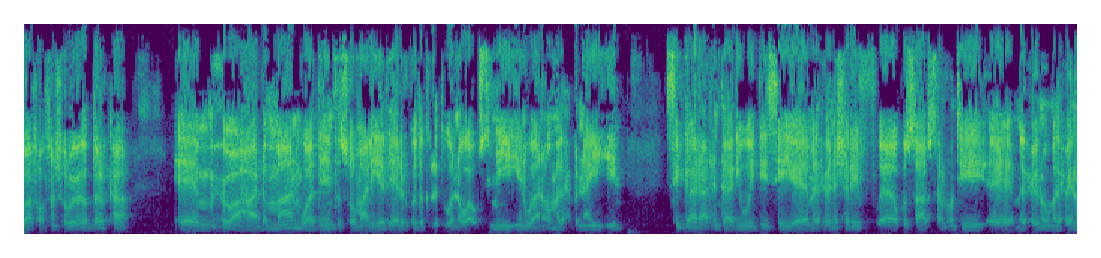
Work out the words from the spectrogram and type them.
waafaqsan shuruucda dalka muxuu ahaa dhammaan muwaadiniinta soomaaliyeed heerarkooda kala duwanna waa u siman yihiin waana u madax bannaan yihiin. Si gaara arrinta aad ii weydiisay madaxweyne shariif ku saabsan runtii madaxweynuhu madaxweyne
